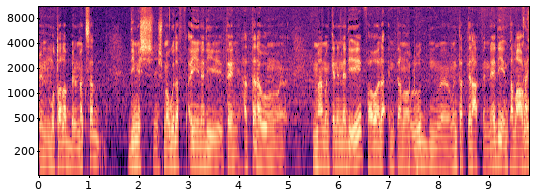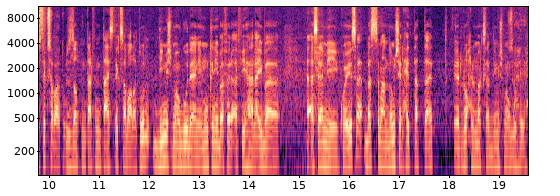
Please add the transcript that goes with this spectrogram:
مطالب بالمكسب دي مش مش موجودة في أي نادي تاني. حتى لو مهما كان النادي إيه فهو لا أنت مولود وأنت بتلعب في النادي أنت معروف. عايز تكسب على طول. بالظبط أنت عارف إن أنت عايز تكسب على طول. دي مش موجودة يعني. ممكن يبقى فرقة فيها لعيبة أسامي كويسة بس ما عندهمش الحتة بتاعت الروح المكسب دي مش موجودة. صحيح.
